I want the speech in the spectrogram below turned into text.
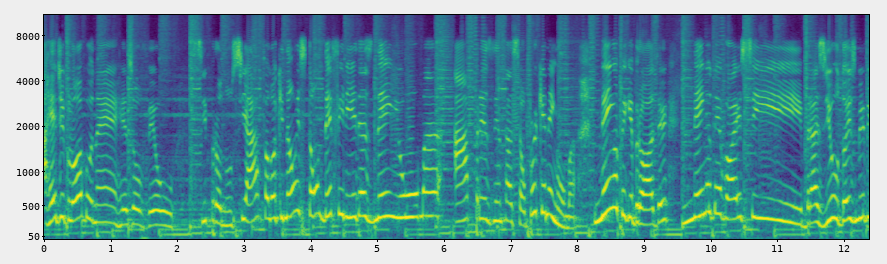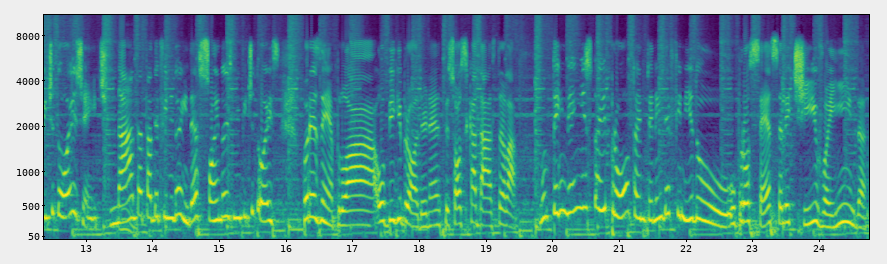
a Rede Globo, né, resolveu se pronunciar, falou que não estão definidas nenhuma apresentação. Por que nenhuma? Nem o Big Brother, nem o The Voice Brasil 2022, gente. Nada tá definido ainda, é só em 2022. Por exemplo, a, o Big Brother, né? O pessoal se cadastra lá. Não tem nem isso daí pronto, não tem nem definido o processo seletivo ainda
